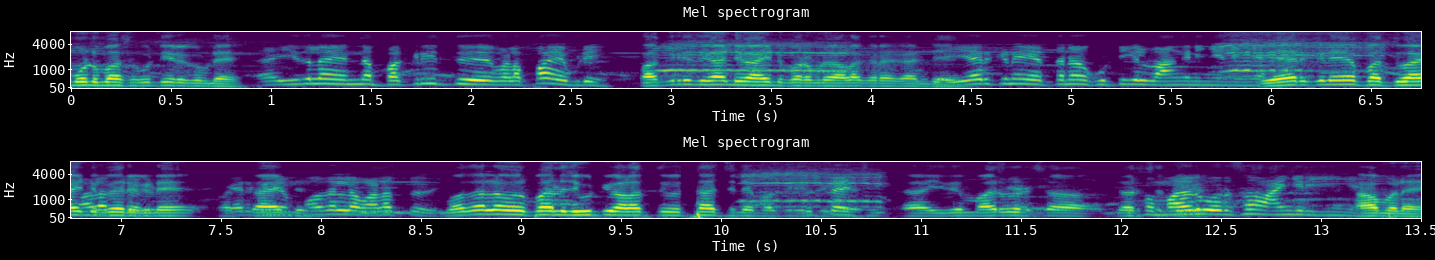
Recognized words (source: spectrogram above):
மூணு மாசம் குட்டி இருக்கும்னே அஹ் இதெல்லாம் என்ன பக்ரீத் வளப்பா எப்படி? பக்கத்துக்காண்டி வாங்கிட்டு போறோம்னே வளர்க்குறக்காண்டி ஏற்கனவே எத்தனை குட்டிகள் வாங்குனீங்க நீங்க? ஏற்கனவே பத்து வாங்கிட்டு போயிருக்கனே முதல்ல வளர்த்தது. முதல்ல ஒரு பதினஞ்சு குட்டி வளர்த்து வித்தாச்சுனே வித்தாச்சு. இது மறு வருஷம் மறு வருஷம் வருஷம் வாங்கிருக்கீங்க ஆமாண்ணே.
